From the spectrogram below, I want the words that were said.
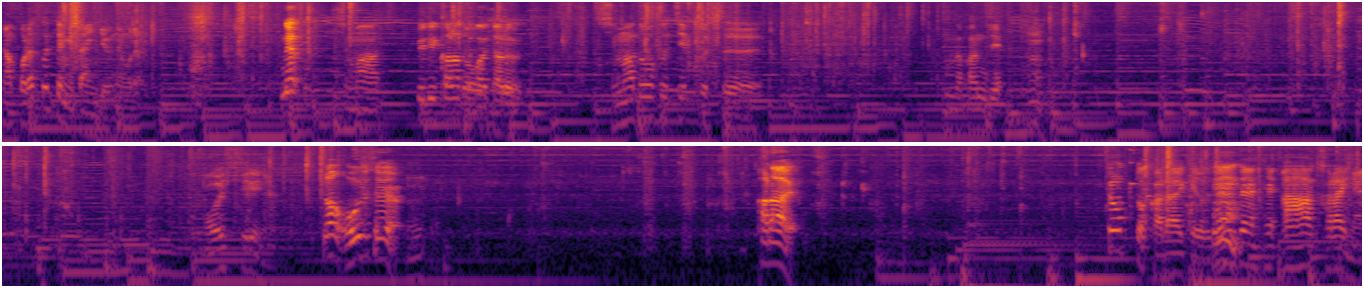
あこれ食ってみたいんだよね俺。うね。島ピリ辛って書いてある。島豆腐チップス。こんな感じ。美味しい。ねあ美味しい、辛い。ちょっと辛いけど全然、へああ辛いね。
